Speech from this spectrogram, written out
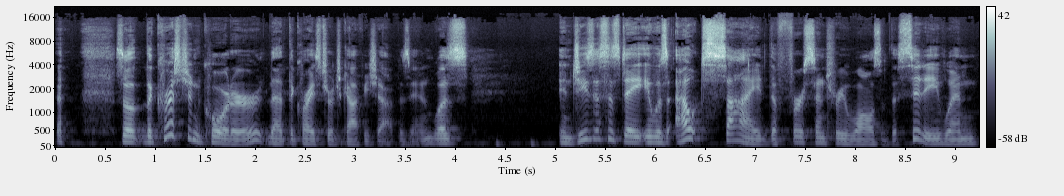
so the Christian quarter that the Christ Church coffee shop is in was in Jesus' day, it was outside the first century walls of the city when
